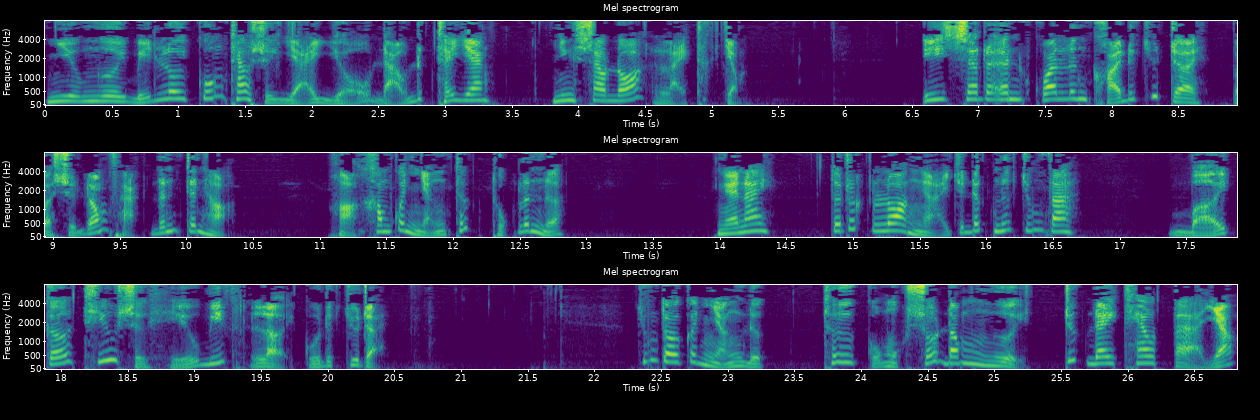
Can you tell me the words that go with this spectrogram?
Nhiều người bị lôi cuốn theo sự dạy dỗ đạo đức thế gian, nhưng sau đó lại thất vọng. Israel quay lưng khỏi Đức Chúa Trời và sự đón phạt đến trên họ. Họ không có nhận thức thuộc linh nữa. Ngày nay, tôi rất lo ngại cho đất nước chúng ta bởi cớ thiếu sự hiểu biết lời của Đức Chúa Trời. Chúng tôi có nhận được thư của một số đông người trước đây theo tà giáo.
